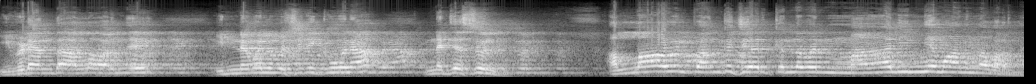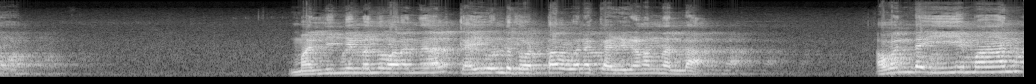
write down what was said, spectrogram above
ഇവിടെ എന്താ അള്ള പറഞ്ഞ്? ഇന്നമൽ മുഷിരിക്കൂന നജസുൻ. അള്ളാഹുവിൽ പങ്കു ചേർക്കുന്നവൻ മാലിന്യമാണെന്ന് പറഞ്ഞത്. മലിന്യം എന്ന് പറഞ്ഞാൽ കൈകൊണ്ട് തൊട്ട ഓനെ കഴുകണം എന്നല്ല. അവന്റെ ഈമാൻ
